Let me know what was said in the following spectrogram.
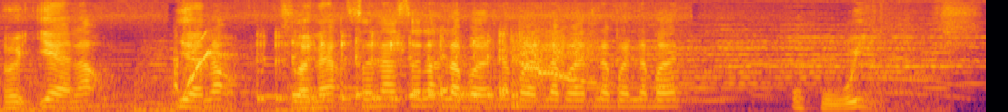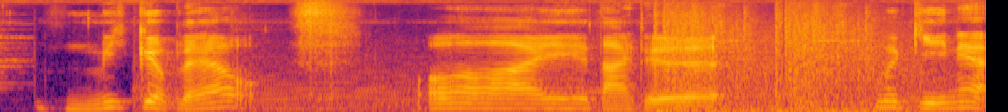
เฮ้ยแย่แล้วแย่แล้วสวยแล้วสวยแล้วสวยแล้วระเบิดระเบิดระเบิดระเบิดระเบิดโอ้โหมีเกือบแล้วโอ้ยตายเถอะเมื่อกี้เนี่ย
